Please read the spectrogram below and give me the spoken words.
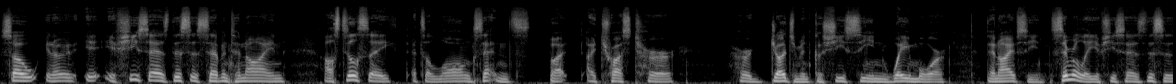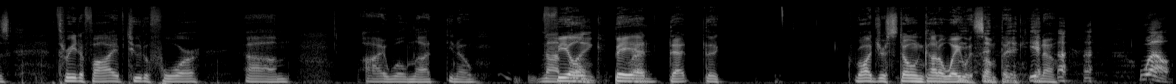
so, you know, if, if she says this is seven to nine, I'll still say that's a long sentence, but I trust her her judgment because she's seen way more than I've seen. Similarly, if she says this is three to five, two to four, um, I will not, you know, Not feel blink. bad Right. that the Roger Stone got away with something. You know, Well,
